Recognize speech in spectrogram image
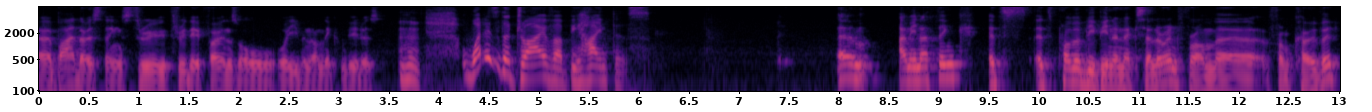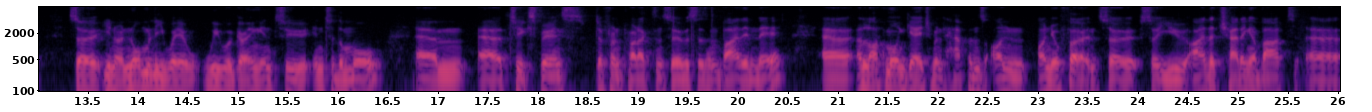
uh, buy those things through through their phones or or even on their computers. Mm-hmm. What is the driver behind this? Um, I mean, I think it's it's probably been an accelerant from uh, from COVID. So you know, normally where we were going into into the mall um, uh, to experience different products and services and buy them there uh, a lot more engagement happens on on your phone. So so you either chatting about uh,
